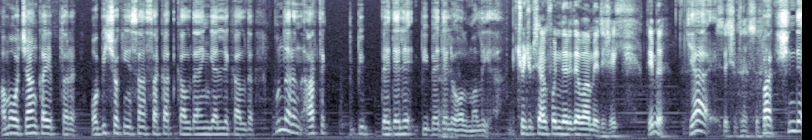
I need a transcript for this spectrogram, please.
Ama o can kayıpları, o birçok insan sakat kaldı, engelli kaldı. Bunların artık bir bedeli bir bedeli olmalı ya. Çocuk senfonileri devam edecek. Değil mi? Ya Seçimden sonra. bak şimdi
